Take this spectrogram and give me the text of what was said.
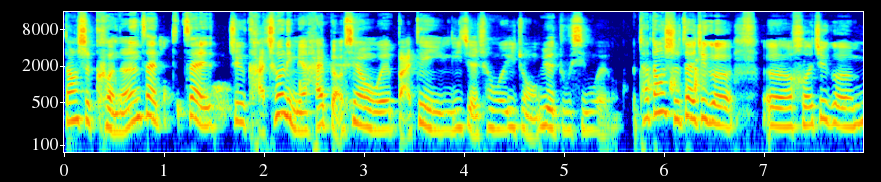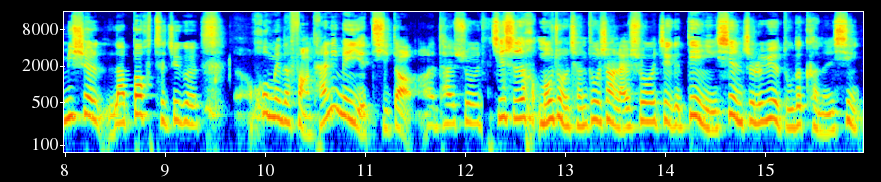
当时可能在在这个卡车里面还表现为把电影理解成为一种阅读行为。他当时在这个呃和这个 Michel Laporte 这个后面的访谈里面也提到啊，他说其实某种程度上来说，这个电影限制了阅读的可能性，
